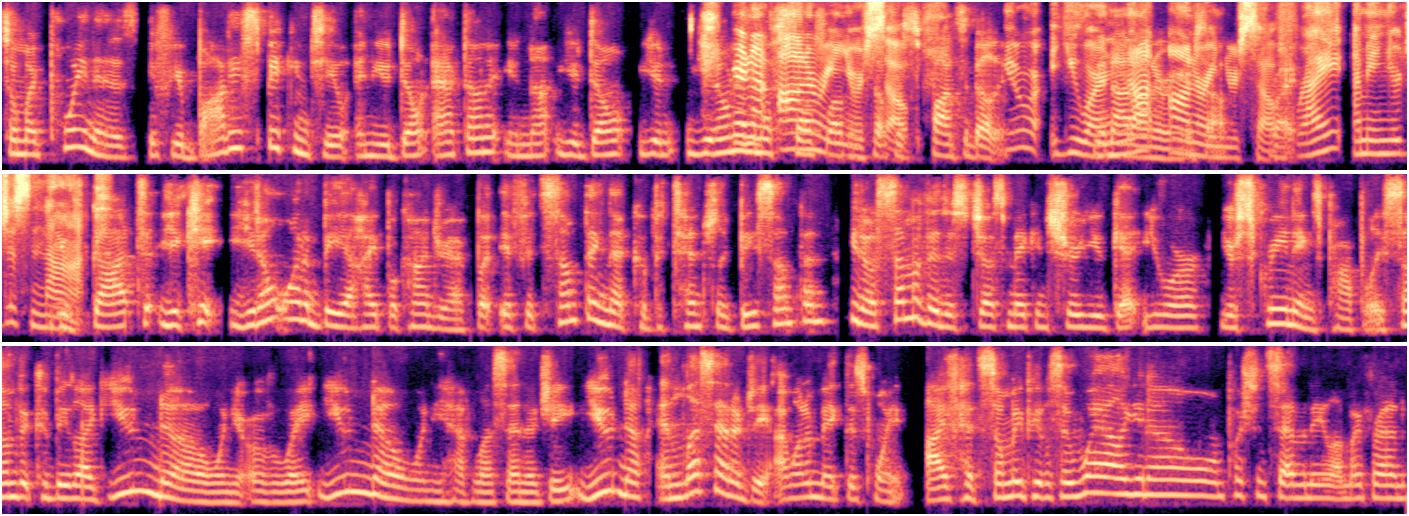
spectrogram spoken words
So my point is, if your body's speaking to you and you don't act on it, you're not, you don't, you, you don't you're have enough and self-responsibility. You are, you are not, not, honoring, honoring yourself, yourself right. right. I mean, you're just not. You've got to, you can't, you don't want to be a hypochondriac, but if it's something that could potentially be something, you know, some of it is just making sure you get your, your screenings properly. Some of it could be like, you know, when you're overweight, you know, when you have less energy, you know, and less energy. I want to make this point. I've had so many people say, well, you know, I'm pushing 70, like my friend,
